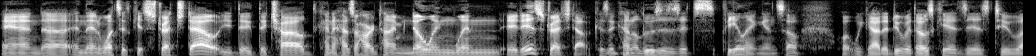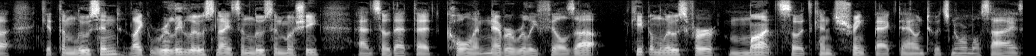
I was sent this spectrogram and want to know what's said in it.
and uh, and then once it gets stretched out the, the child kind of has a hard time knowing when it is stretched out because it kind of loses its feeling. And so what we got to do with those kids is to uh, get them loosened like really loose nice and loose and mushy and so that that colon never really fills up. Keep them loose for months so it can shrink back down to its normal size.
